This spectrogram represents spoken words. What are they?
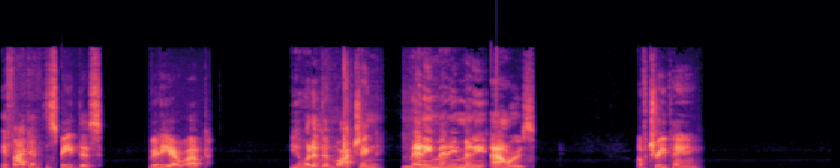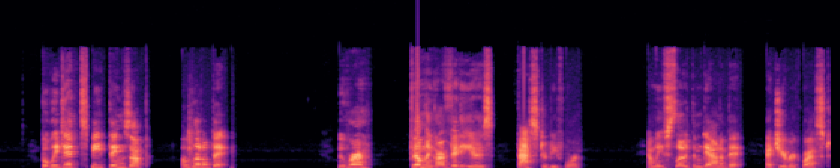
If I didn't speed this video up, you would have been watching many, many, many hours of tree painting. But we did speed things up a little bit. We were filming our videos faster before, and we've slowed them down a bit at your request.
